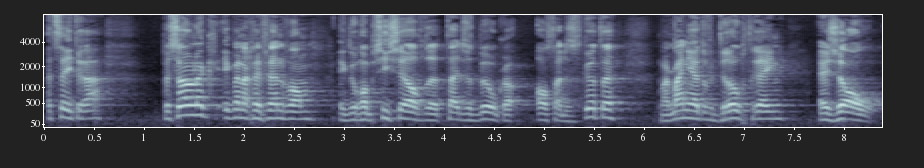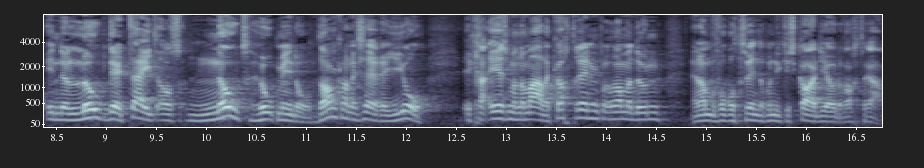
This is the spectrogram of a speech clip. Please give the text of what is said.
etc. Persoonlijk, ik ben daar geen fan van. Ik doe gewoon precies hetzelfde tijdens het bulken als tijdens het kutten. Maakt mij niet uit of ik droog train. Er zal in de loop der tijd als noodhulpmiddel, dan kan ik zeggen, joh, ik ga eerst mijn normale krachttrainingprogramma doen en dan bijvoorbeeld 20 minuutjes cardio erachteraan.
